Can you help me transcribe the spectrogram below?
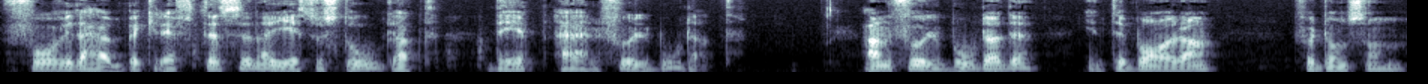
får vi det här bekräftelsen när Jesus stod att det är fullbordat. Han fullbordade inte bara för de som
